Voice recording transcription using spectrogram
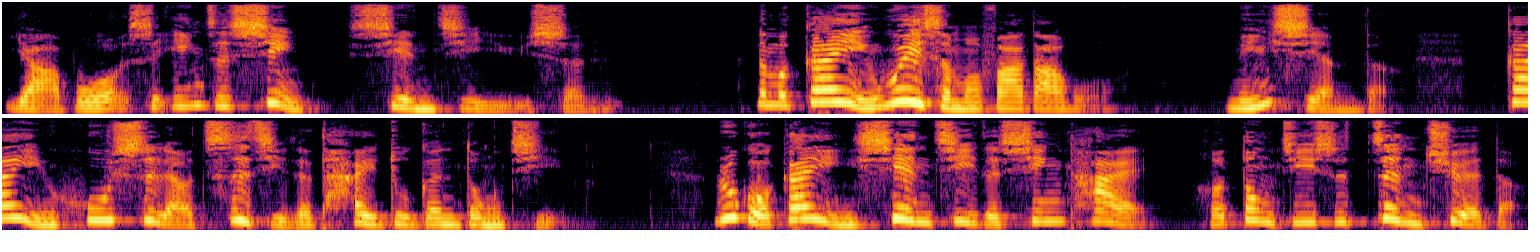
亚伯是因着信献祭与神，那么该隐为什么发大火？明显的，该隐忽视了自己的态度跟动机。如果该隐献祭的心态和动机是正确的，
